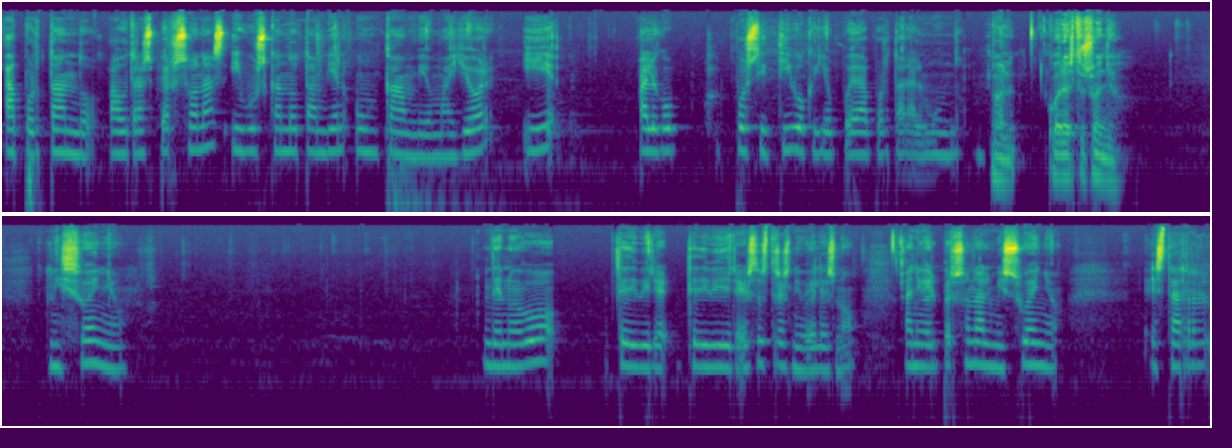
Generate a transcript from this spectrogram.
aportando a otras personas y buscando también un cambio mayor y algo positivo que yo pueda aportar al mundo. Vale. ¿Cuál es tu sueño? Mi sueño. De nuevo, te dividiré, te dividiré estos tres niveles, ¿no? A nivel personal, mi sueño, estar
